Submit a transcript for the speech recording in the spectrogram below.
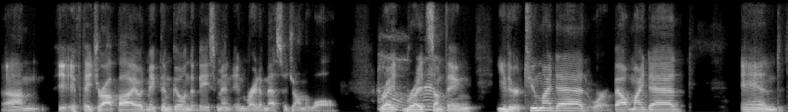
um, if they drop by, I would make them go in the basement and write a message on the wall. Write Oh, write wow. something either to my dad or about my dad. And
